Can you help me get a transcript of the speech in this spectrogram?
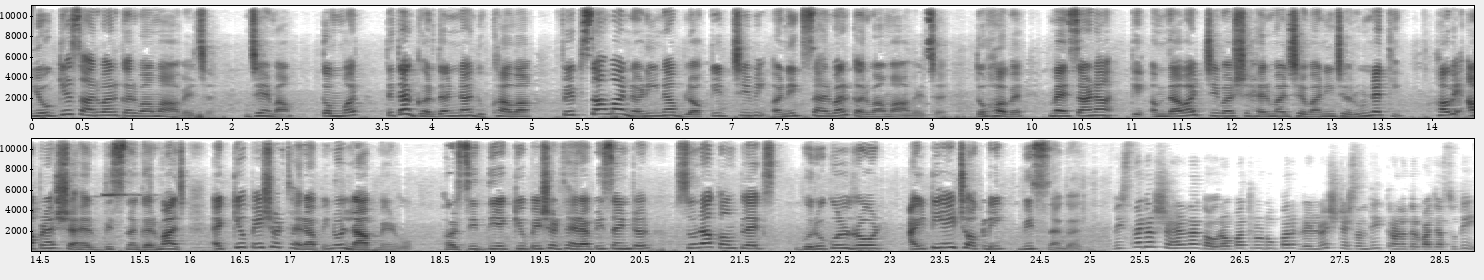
યોગ્ય સારવાર કરવામાં આવે છે. જેમાં કમર, તથા ગરદનના દુખાવા, ફેફસામાં નળીના બ્લોકેજ જેવી અનેક સારવાર કરવામાં આવે છે. તો હવે મહેસાણા કે અમદાવાદ જેવા શહેરમાં જવાની જરૂર નથી. હવે આપણા શહેર વિસનગરમાં જ એક્યુપેશર થેરાપીનો લાભ મેળવો. Harsiddhi acupressure therapy centre, Suna complex, Gurukul road ITI ચોકડી, વિસનગર. વિસનગર શહેરના ગૌરવપથ રોડ ઉપર રેલવે સ્ટેશનથી ત્રણ દરવાજા સુધી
